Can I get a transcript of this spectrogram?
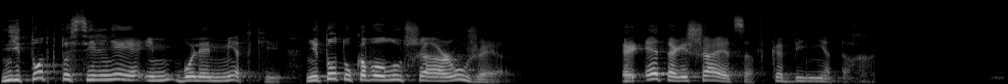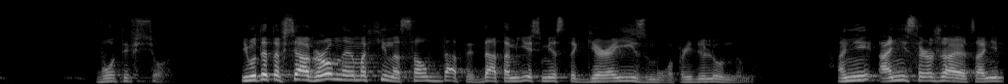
Не тот, кто сильнее и более меткий, не тот, у кого лучше оружие. Э, это решается в кабинетах. Вот и все. И вот эта вся огромная махина, солдаты, да, там есть место героизму определенному. Они, они сражаются, они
